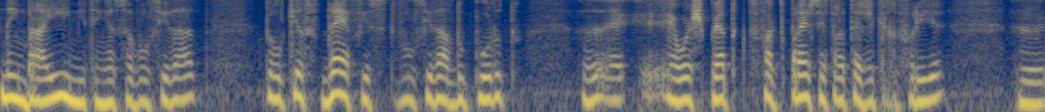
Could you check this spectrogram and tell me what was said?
nem Brahimi tem essa velocidade, pelo que esse déficit de velocidade do Porto é, é, o aspecto que, de facto, para esta estratégia que referia, eh,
